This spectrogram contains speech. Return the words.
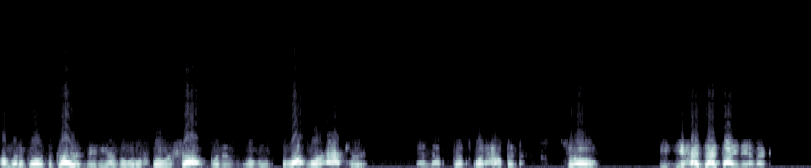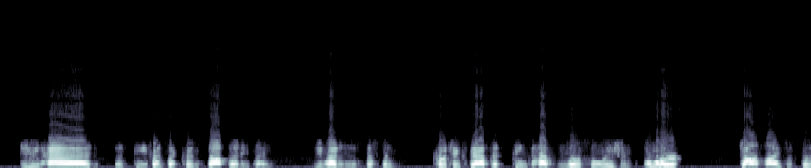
I'm going to go with the guy that maybe has a little slower shot, but is a, a lot more accurate. And that, that's what happened. So you, you had that dynamic. You had a defense that couldn't stop anything. You had an assistant coaching staff that seemed to have no solutions, or John Hynes was so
